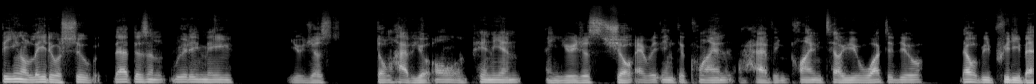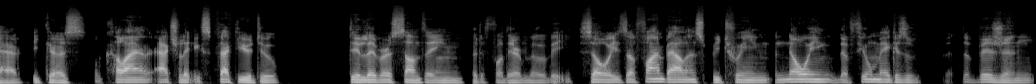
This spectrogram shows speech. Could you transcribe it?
being a leader of soup. That doesn't really mean you just don't have your own opinion and you just show everything to client, having client tell you what to do that would be pretty bad because client actually expect you to deliver something for their movie. So it's a fine balance between knowing the filmmakers' the vision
